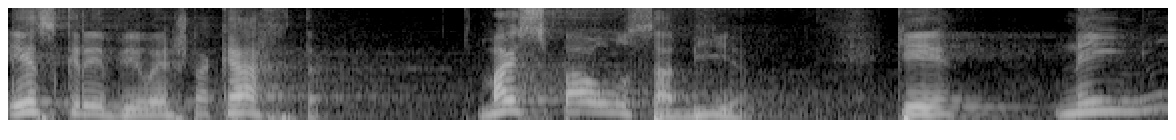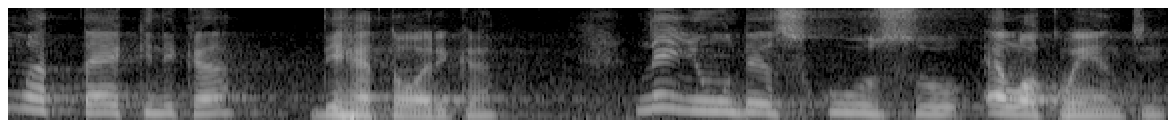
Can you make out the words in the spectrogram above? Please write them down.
escreveu esta carta. Mas Paulo sabia que nenhuma técnica de retórica, nenhum discurso eloquente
